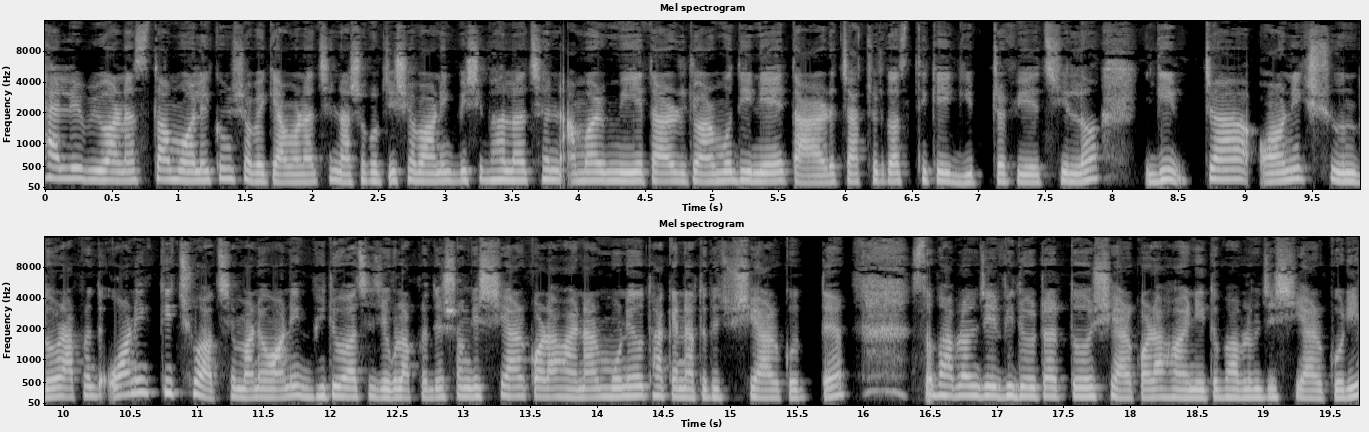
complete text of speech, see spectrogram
হ্যালো এভরিওয়ান, আসসালামু আলাইকুম। সবাই কেমন আছেন? আশা করছি সবাই অনেক বেশি ভালো আছেন। আমার মেয়ে তার জন্মদিনে তার চাচুর কাছ থেকে গিফটটা পেয়েছিল। গিফটটা অনেক সুন্দর। আপনাদের অনেক কিছু আছে মানে অনেক ভিডিও আছে যেগুলো আপনাদের সঙ্গে শেয়ার করা হয় না, আর মনেও থাকে না এত কিছু শেয়ার করতে। তো ভাবলাম যে ভিডিওটা তো শেয়ার করা হয়নি, তো ভাবলাম যে শেয়ার করি।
